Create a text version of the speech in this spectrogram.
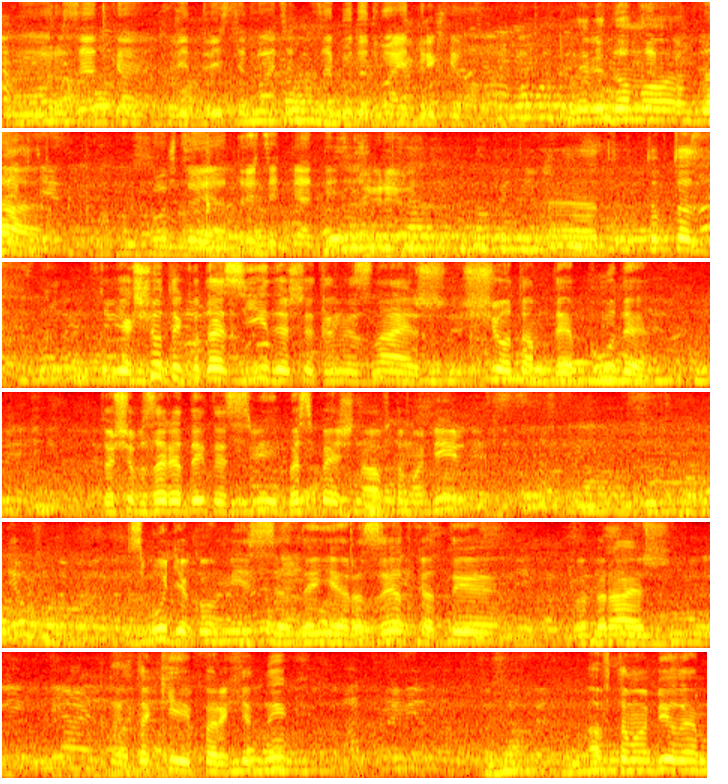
е, розетка від 220, це буде 2,3 кВт. Це в Невідомо, да. комплекті коштує 35 тисяч гривень. Е, Тобто, якщо ти кудись їдеш і ти не знаєш, що там де буде, то щоб зарядити свій безпечний автомобіль з будь-якого місця, де є розетка, ти вибираєш такий перехідник. Автомобілем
